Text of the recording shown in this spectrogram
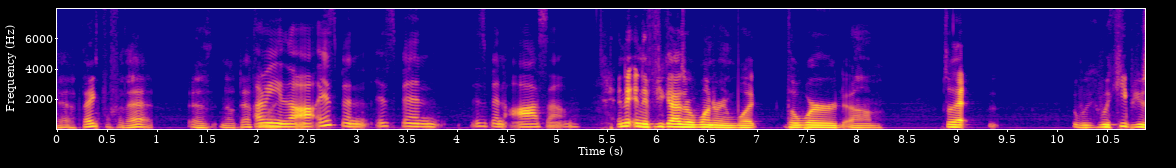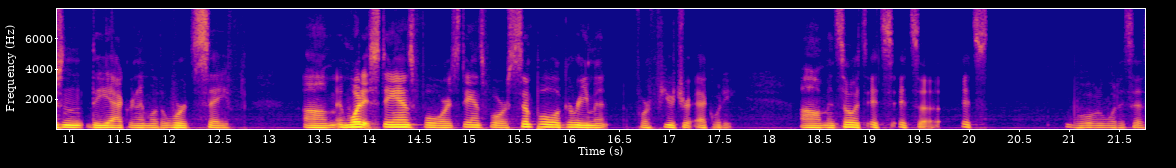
yeah, thankful for that. As, no, definitely. I mean, uh, it's been it's been it's been awesome. and and if you guys are wondering what the word, um, so that we we keep using the acronym of the word SAFE, um, and what it stands for. It stands for Simple Agreement for Future Equity, um, and so it's it's it's a it's what it says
